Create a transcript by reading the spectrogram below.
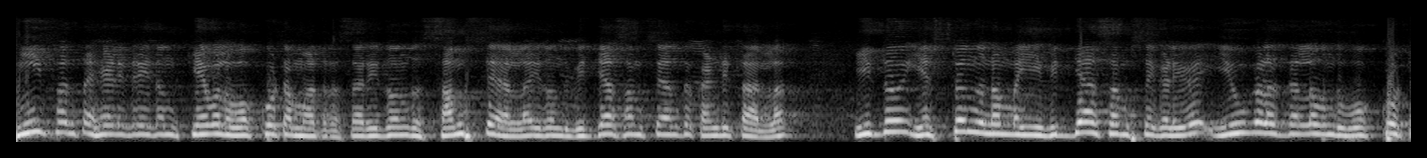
ಮೀಫ್ ಅಂತ ಹೇಳಿದರೆ ಇದೊಂದು ಕೇವಲ ಒಕ್ಕೂಟ ಮಾತ್ರ ಸರ್, ಇದೊಂದು ಸಂಸ್ಥೆ ಅಲ್ಲ, ಇದೊಂದು ವಿದ್ಯಾಸಂಸ್ಥೆ ಅಂತೂ ಖಂಡಿತ ಅಲ್ಲ. ಇದು ಎಷ್ಟೊಂದು ನಮ್ಮ ಈ ವಿದ್ಯಾಸಂಸ್ಥೆಗಳಿವೆ, ಇವುಗಳದ್ದೆಲ್ಲ ಒಂದು ಒಕ್ಕೂಟ.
